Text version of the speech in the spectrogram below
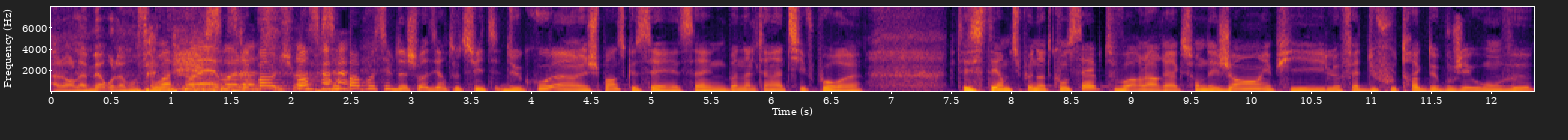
Alors la mer ou la montagne? Ouais, Ouais, ce voilà, serait pas- c'est je ça. pense que c'est pas possible de choisir tout de suite. Du coup, euh, je pense que c'est c'est une bonne alternative pour euh, tester un petit peu notre concept, voir la réaction des gens et puis le fait du food truck de bouger où on veut,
